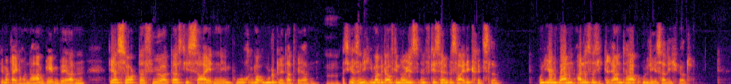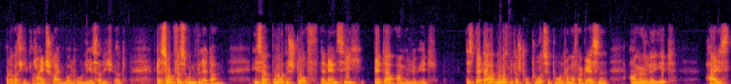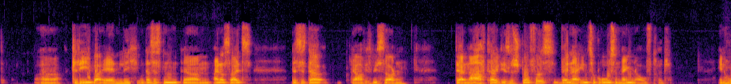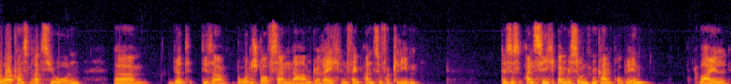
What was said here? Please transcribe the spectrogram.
dem wir gleich noch einen Namen geben werden, der sorgt dafür, dass die Seiten im Buch immer umgeblättert werden. Mhm. Dass ich also nicht immer wieder auf, die neue, auf dieselbe Seite kritzle und irgendwann alles, was ich gelernt habe, unleserlich wird. Oder was ich reinschreiben wollte, unleserlich wird. Der sorgt fürs Umblättern. Dieser Bodenstoff, der nennt sich Beta-Amyloid. Das Beta hat nur was mit der Struktur zu tun, kann man vergessen. Amyloid heißt äh, kleberähnlich und das ist ein, äh, einerseits, das ist der, ja, wie soll ich sagen, der Nachteil dieses Stoffes, wenn er in zu großen Mengen auftritt. In hoher Konzentration ähm, wird dieser Bodenstoff seinem Namen gerecht und fängt an zu verkleben. Das ist an sich beim Gesunden kein Problem, weil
